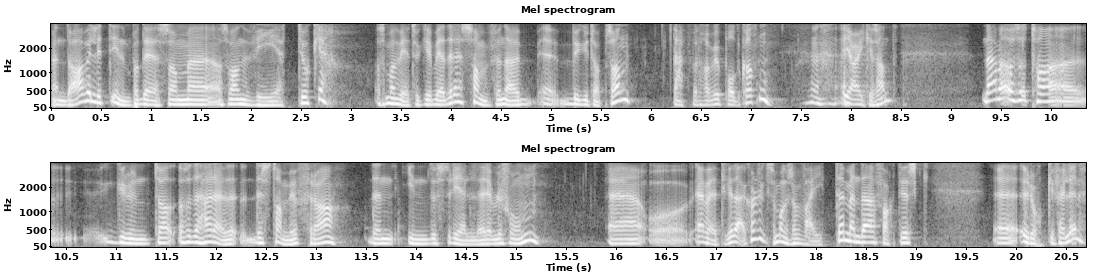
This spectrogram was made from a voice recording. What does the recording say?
Men da er vi litt inne på det som eh, altså Man vet jo ikke. Altså Man vet jo ikke bedre. Samfunnet er jo eh, bygget opp sånn. Derfor har vi podkasten. Ja, ikke sant? Nei, men altså, ta grunnen til at altså, det, her er, det stammer jo fra den industrielle revolusjonen. Eh, og jeg vet ikke, Det er kanskje ikke så mange som veit det, men det er faktisk eh, Rockefeller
